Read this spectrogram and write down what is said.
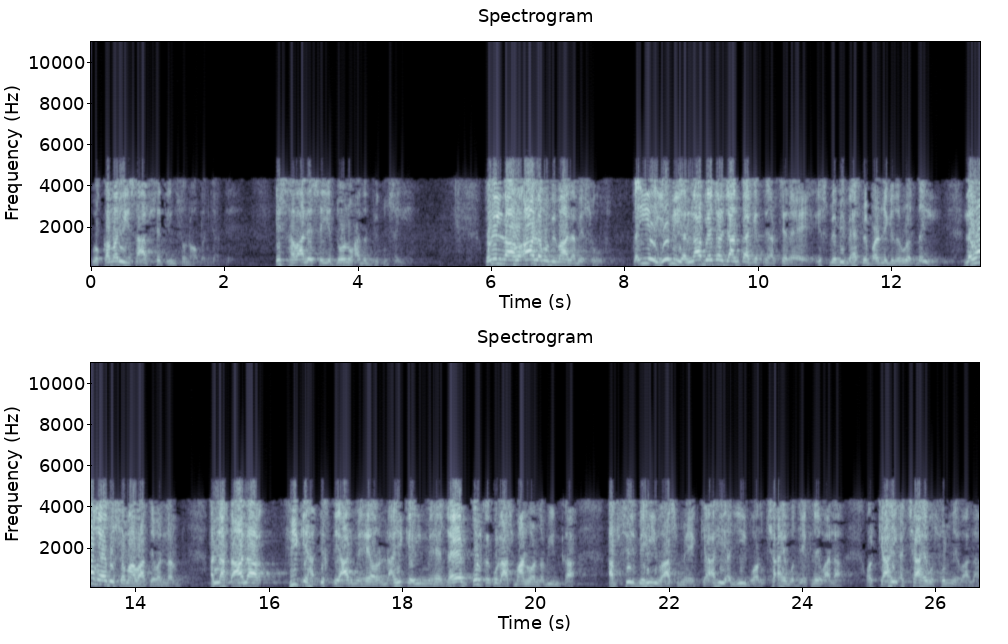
वो कमरी हिसाब से तीन सौ नौ बन जाते हैं। इस हवाले से ये दोनों आदत बिल्कुल सही है। कुल्लाह आलम बिमाल अबेसूफ कहिए, ये भी अल्लाह बेहतर जानता कितने अरसे रहे। इसमें भी बहस में पड़ने की ज़रूरत नहीं। लहू गैब समावात वर्नर्द अल्लाह ताला ही के इख्तियार में है और अल्लाह ही के इल्म में है। गैब कुल का कुल आसमान और ज़मीन का। अब सिर बेही वास में क्या ही अजीब और अच्छा है वो देखने वाला और क्या ही अच्छा है वो सुनने वाला।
